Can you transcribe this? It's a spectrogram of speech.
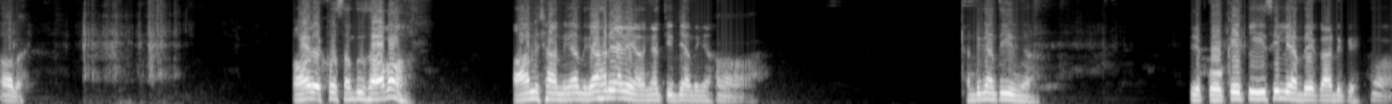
ਆ ਲੈ। ਆਹ ਵੇਖੋ ਸੰਧੂ ਸਾਹਿਬ। ਆ ਨਿਸ਼ਾਨੀਆਂ ਦੀਆਂ ਹਰਿਆਣੇ ਵਾਲੀਆਂ ਚੀਜ਼ਾਂ ਦੀਆਂ। ਹਾਂ। ਠੰਡੀਆਂ ਧੀਰੀਆਂ। ਇਹ ਕੋਕੇ ਪੀਸ ਹੀ ਲਿਆਂਦੇ ਕੱਢ ਕੇ। ਹਾਂ।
